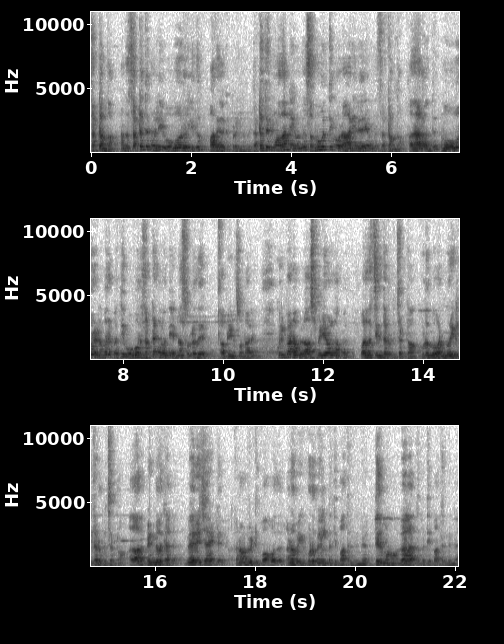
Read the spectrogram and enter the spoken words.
சட்டம் தான் அந்த சட்டத்தின் வழி ஒவ்வொரு இதுவும் பாதுகாக்கப்படுகிறது. சட்டத்தின் மூலம் தான் நீ வந்து சமூகத்தின் ஒரு ஆணி வேறே வந்து சட்டம் தான் அதனால வந்து நம்ம ஒவ்வொரு நபரை பத்தி ஒவ்வொரு சட்டங்கள் வந்து என்ன சொல்லுது அப்படின்னு சொன்னாலும் குறிப்பா நம்ம லாஸ்ட் வீடியோவில் நம்ம வரதட்சணை தடுப்பு சட்டம் குடும்ப வன்முறைகள் தடுப்பு சட்டம் அதாவது பெண்களுக்காக மேரேஜ் ஆயிட்டு கணவன் வீட்டுக்கு போகும்போது அனுபவிக்கும் கொடுமைகள் பத்தி பார்த்துருக்குங்க திருமணம் விவகாரத்தை பத்தி பார்த்துருக்குங்க.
